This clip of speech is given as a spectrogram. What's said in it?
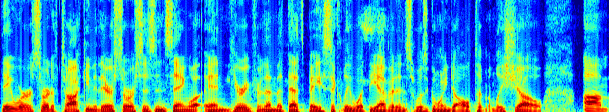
they were sort of talking to their sources and saying, well, and hearing from them that that's basically what the evidence was going to ultimately show. Um,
